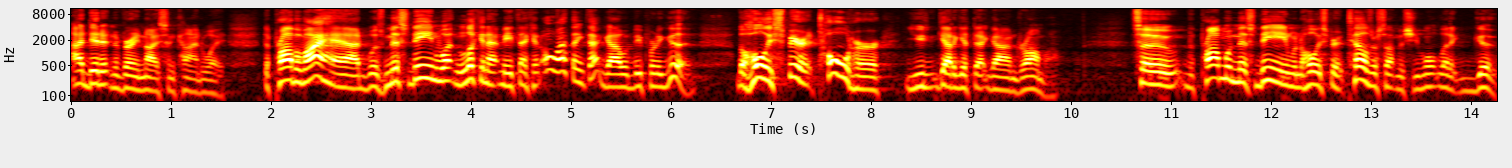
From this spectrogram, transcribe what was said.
I did it in a very nice and kind way. The problem I had was Miss Dean wasn't looking at me thinking, oh, I think that guy would be pretty good. The Holy Spirit told her, you got to get that guy in drama. So the problem with Miss Dean, when the Holy Spirit tells her something, she won't let it go.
